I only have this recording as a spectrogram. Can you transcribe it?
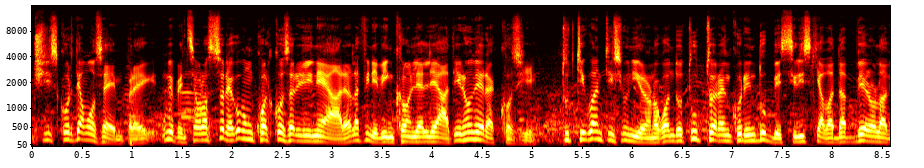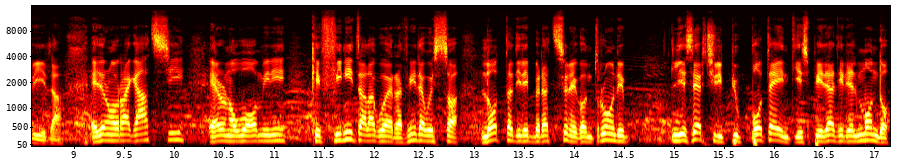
ci scordiamo sempre, noi pensiamo alla storia come un qualcosa di lineare, alla fine vincono gli alleati e non era così. Tutti quanti si unirono quando tutto era ancora in dubbio e si rischiava davvero la vita ed erano ragazzi, erano uomini che finita la guerra, finita questa lotta di liberazione contro uno degli eserciti più potenti e spietati del mondo,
